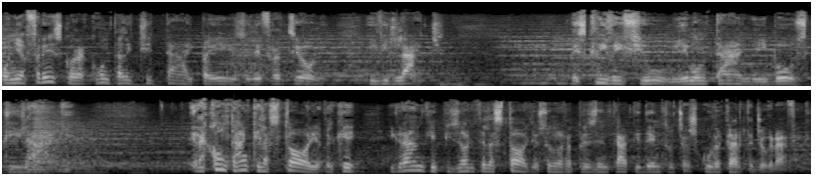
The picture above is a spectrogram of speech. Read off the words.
Ogni affresco racconta le città, i paesi, le frazioni, i villaggi, descrive i fiumi, le montagne, i boschi, i laghi e racconta anche la storia perché i grandi episodi della storia sono rappresentati dentro ciascuna carta geografica.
